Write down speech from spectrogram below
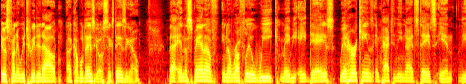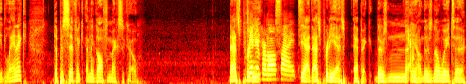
it was funny. We tweeted out a couple days ago, six days ago, that in the span of you know roughly a week, maybe eight days, we had hurricanes impacting the United States in the Atlantic, the Pacific, and the Gulf of Mexico. That's pretty. Getting from all sides. Yeah, that's pretty epic. There's no, you know, there's no way to,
